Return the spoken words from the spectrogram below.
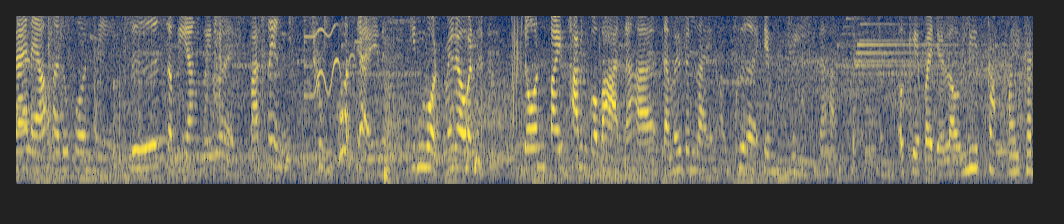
ได้แล้วค่ะทุกคนนี่ซื้อเสบียงไปด้วยปลาเส้นถุงโคตรใหญ่เลย กินหมดไม่เดาวันโดนไปพันกว่าบาทนะคะ แต่ไม่เป็นไรค่ะเพื่อ MV นะคะ โอเคไปเดี๋ยวเรารีบกลับไปกัน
